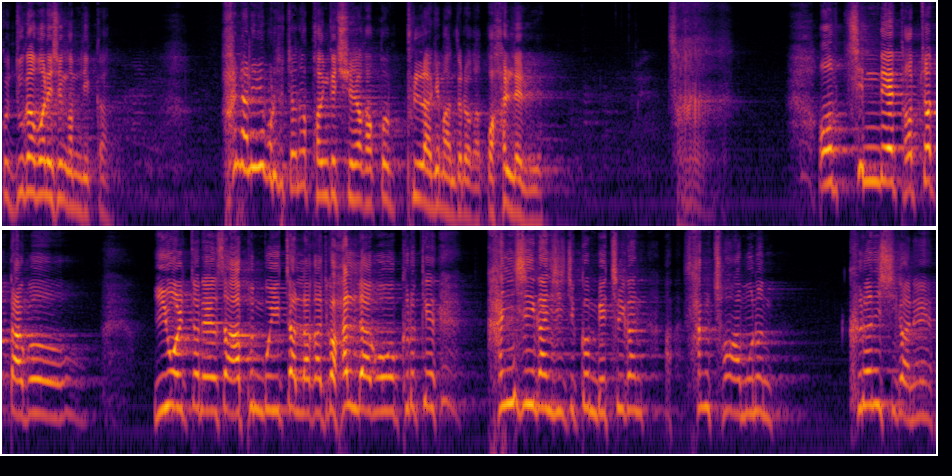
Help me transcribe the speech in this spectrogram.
그 누가 보내신 겁니까? 하나님이 보내셨잖아 번개 치셔 갖고 불나게 만들어 갖고 할렐루야 참 엎침대 덮쳤다고 2월전에서 아픈 부위 잘라 가지고 하려고 그렇게 간시간시 짓고 며칠간 상처 아무는 그런 시간에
